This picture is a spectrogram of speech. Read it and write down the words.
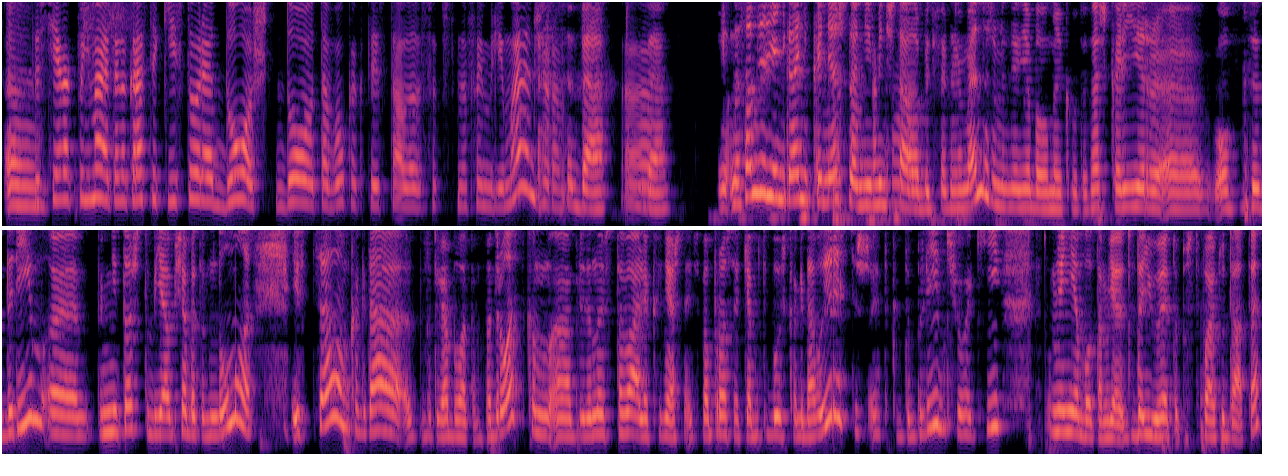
То есть, я как понимаю, это как раз-таки история до, до того, как ты стала, собственно, family менеджером. Да, а, да. На самом деле, я никогда, конечно, не мечтала быть family менеджером, у меня не было моей какой-то, знаешь, карьер э, of the dream, э, не то, чтобы я вообще об этом думала. И в целом, когда вот я была там подростком, э, предо мной вставали, конечно, эти вопросы, а кем ты будешь, когда вырастешь, я такая, да блин, чуваки, у меня не было там, я сдаю это, поступаю туда-то.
